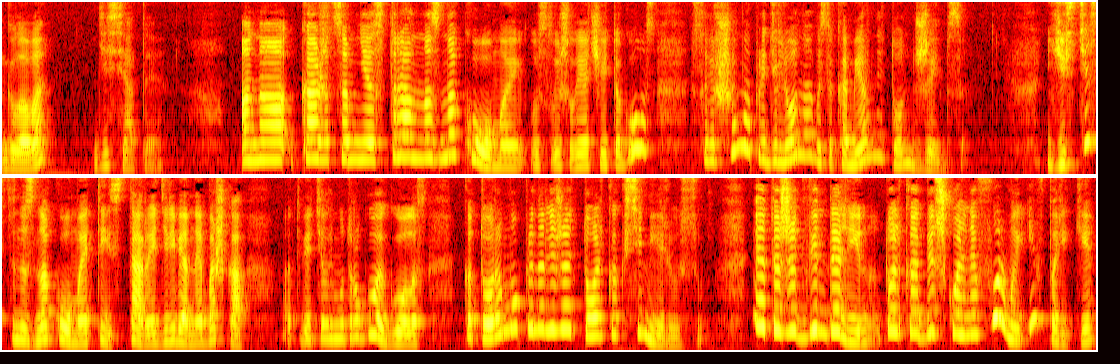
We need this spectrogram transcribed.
Глава десятая. «Она кажется мне странно знакомой», — услышал я чей-то голос, совершенно определенно высокомерный тон Джеймса. «Естественно, знакомая ты, старая деревянная башка», — ответил ему другой голос, который мог принадлежать только к Семериусу. «Это же Гвиндолин, только без школьной формы и в парике.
